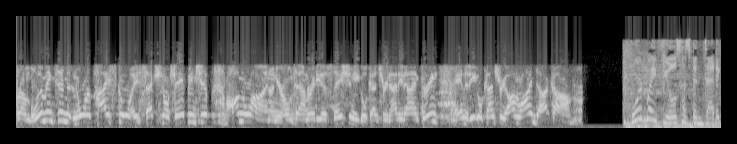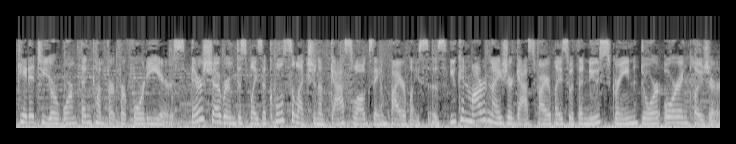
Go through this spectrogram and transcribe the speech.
from Bloomington North High School, a sectional championship on the line on your hometown radio station, Eagle Country 99.3, and at EagleCountryOnline.com. Wardway Fuels has been dedicated to your warmth and comfort for 40 years. Their showroom displays a cool selection of gas logs and fireplaces. You can modernize your gas fireplace with a new screen, door, or enclosure.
